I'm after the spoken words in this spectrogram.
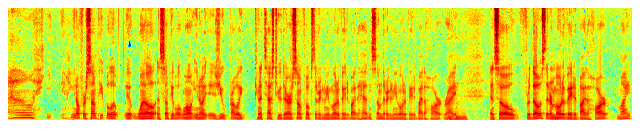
Oh, you know, for some people it, it, will, and some people it won't. You know, as you probably can attest to, there are some folks that are going to be motivated by the head, and some that are going to be motivated by the heart, right? Mm-hmm. And so, for those that are motivated by the heart, my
